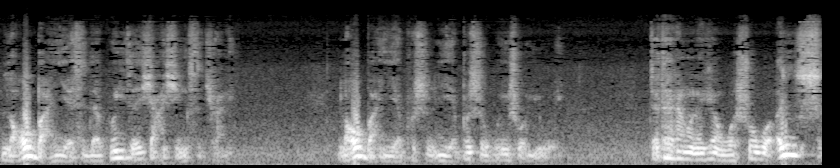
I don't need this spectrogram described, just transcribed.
老板也是在规则下行使权利。老板也不是，也不是为所欲为。在泰山管理学院，我说过 N 次，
